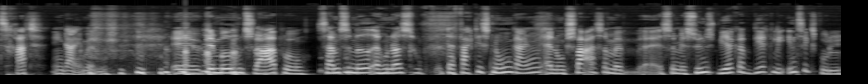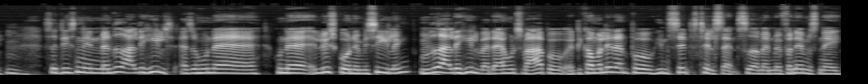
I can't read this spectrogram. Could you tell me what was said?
træt en gang imellem. øh, den måde, hun svarer på. Samtidig med, at hun også, der faktisk nogle gange er nogle svar, som, er, øh, som jeg synes virker virkelig indsigtsfulde. Mm. Så det er sådan en, man ved aldrig helt, altså hun er, hun er løsgående missil, ikke? Man ved aldrig helt, hvad det er, hun svarer på. Det kommer lidt an på hendes sindstilstand, sidder man med fornemmelsen af,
